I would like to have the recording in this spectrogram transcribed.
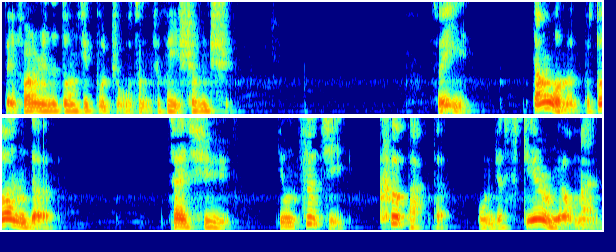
北方人的东西不煮，怎么就可以生吃？”所以，当我们不断的再去用自己刻板的，我们叫 stereo mind，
